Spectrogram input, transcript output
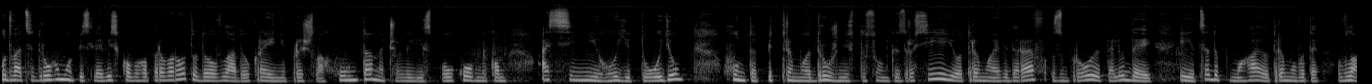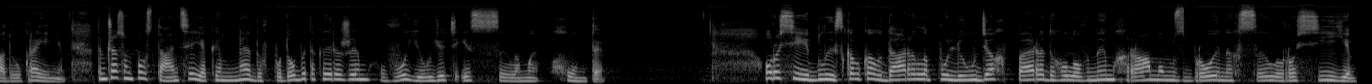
У 22-му після військового перевороту до влади Україні прийшла хунта на чолі з полковником Асімі Гоїтою. Хунта підтримує дружні стосунки з Росією, отримує від РФ зброю та людей, і це допомагає отримувати владу Україні. Тим часом повстанці, яким не до вподоби такий режим, воюють із силами хунти. У Росії блискавка вдарила по людях перед головним храмом збройних сил Росії.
